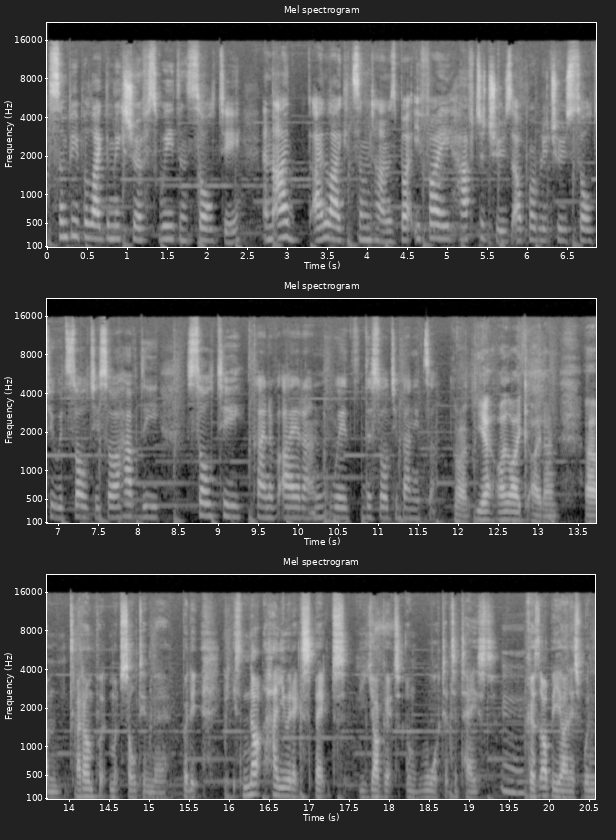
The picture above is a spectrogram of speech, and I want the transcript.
some people like the mixture of sweet and salty, and I I like it sometimes. But if I have to choose, I'll probably choose salty with salty. So I have the salty kind of ayran with the salty banitsa. All right, yeah, I like Iran. Um, I don't put much salt in there, but it it's not how you would expect yogurt and water to taste. Because I'll be honest, when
